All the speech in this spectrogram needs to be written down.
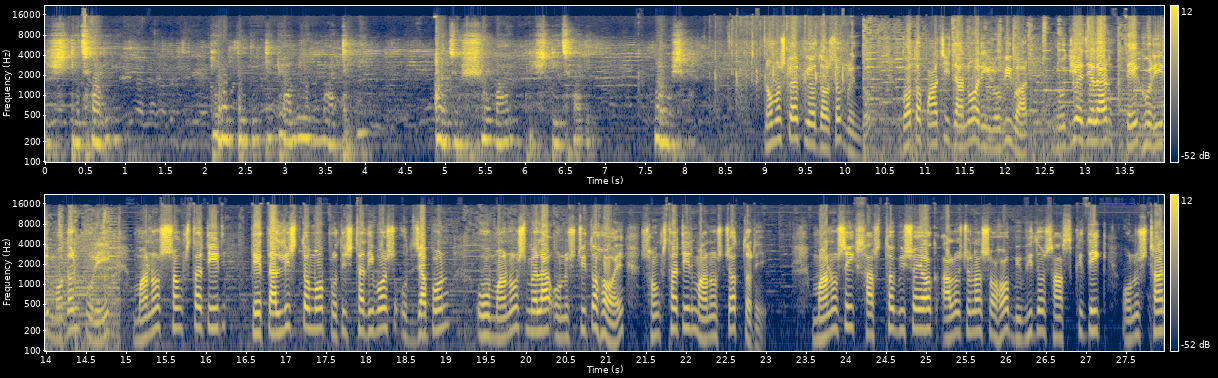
বৃষ্টি ঝরে। কিন্তু দুটি গ্রামের মাঠে আজও সমান বৃষ্টি ঝরে। নমস্কার। নমস্কার, প্রিয় দর্শকবৃন্দ। গত পাঁচই জানুয়ারি রবিবার নদিয়া জেলার তেঘড়ির মদনপুরে মানস সংস্থাটির তেতাল্লিশতম প্রতিষ্ঠা দিবস উদযাপন ও মানস মেলা অনুষ্ঠিত হয় সংস্থাটির মানস চত্বরে। মানসিক স্বাস্থ্য বিষয়ক আলোচনা সহ বিবিধ সাংস্কৃতিক অনুষ্ঠান,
